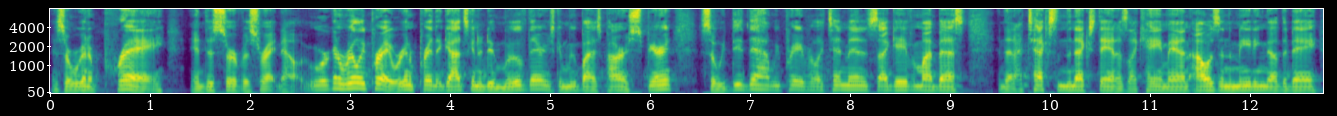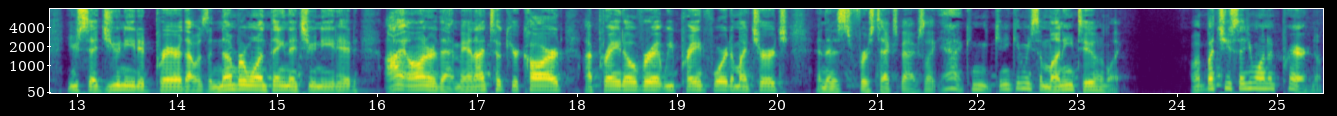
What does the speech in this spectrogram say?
And so we're going to pray in this service right now. We're going to really pray. We're going to pray that God's going to do move there. He's going to move by his power and spirit. So we did that. We prayed for like 10 minutes. I gave him my best. And then I texted him the next day and I was like, hey, man, I was in the meeting the other day. You said you needed prayer. That was the number one thing that you needed. I honor that, man. I took your card. I prayed over it. We prayed for it in my church. And then his first text back was like, yeah, can, can you give me some money too? I'm like, but you said you wanted prayer. No,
